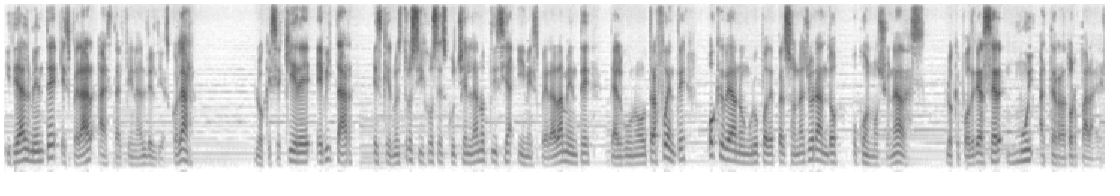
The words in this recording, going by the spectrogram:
Idealmente, esperar hasta el final del día escolar. Lo que se quiere evitar es que nuestros hijos escuchen la noticia inesperadamente de alguna otra fuente o que vean a un grupo de personas llorando o conmocionadas, lo que podría ser muy aterrador para él.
